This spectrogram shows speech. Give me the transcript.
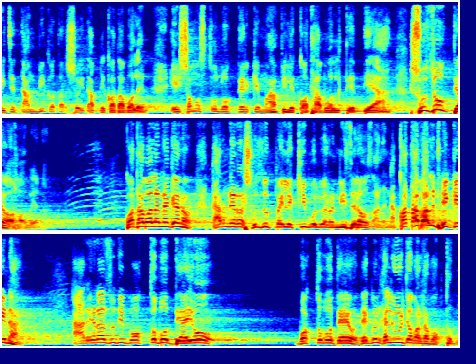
এই যে দাম্ভিকতার সহিত আপনি কথা বলেন, এই সমস্ত লোকদেরকে মাহফিলে কথা বলতে দেয়া সুযোগ দেওয়া হবে না। কথা বলে না কেন? কারণ এরা সুযোগ পাইলে কি বলবে এরা নিজেরাও জানে না। কথা বলে ঠিকই না আর এরা যদি বক্তব্য দেয়ও বক্তব্য দেয়ও, দেখবেন খালি উল্টাপাল্টা বক্তব্য।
